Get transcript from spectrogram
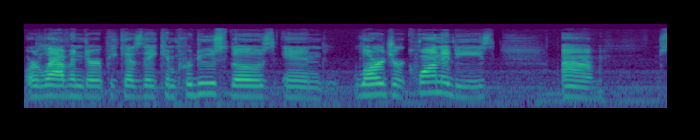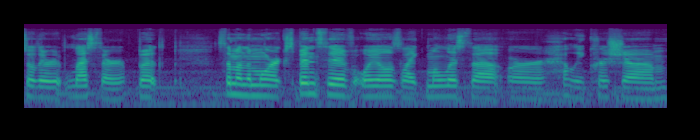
or lavender because they can produce those in larger quantities, um, so they're lesser. But some of the more expensive oils like Melissa or Helichrysum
